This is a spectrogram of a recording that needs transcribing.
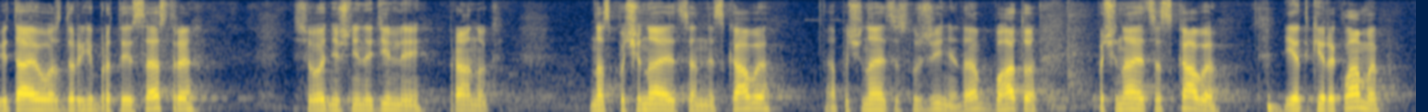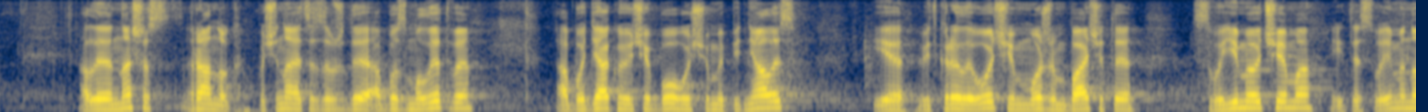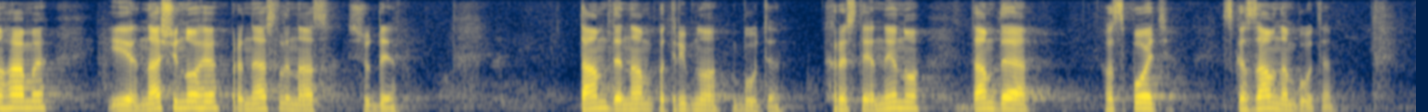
Вітаю вас, дорогі брати і сестри. Сьогоднішній недільний ранок у нас починається не з кави, а починається служіння. Да? Багато починається з кави. Є такі реклами, але наш ранок починається завжди або з молитви, або дякуючи Богу, що ми піднялись і відкрили очі, можемо бачити своїми очима, йти своїми ногами, і наші ноги принесли нас сюди, там, де нам потрібно бути, християнину, там, де Господь сказав нам бути.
